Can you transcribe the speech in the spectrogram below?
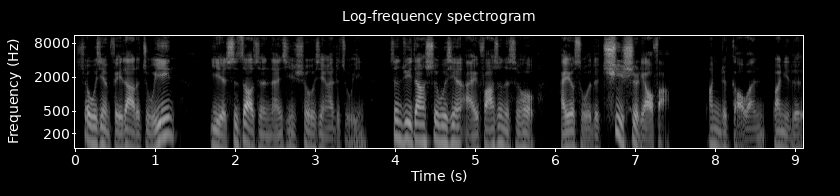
摄护腺肥大的主因，也是造成男性摄护腺癌的主因。甚至于当摄护腺癌发生的时候，还有所谓的去势疗法，把你的睾丸、把你的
